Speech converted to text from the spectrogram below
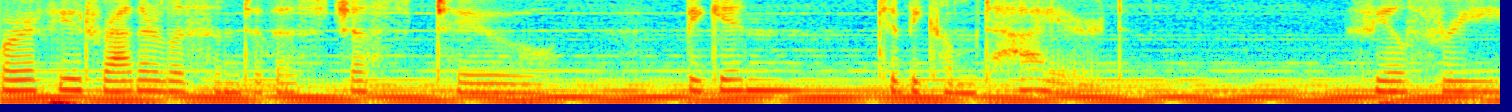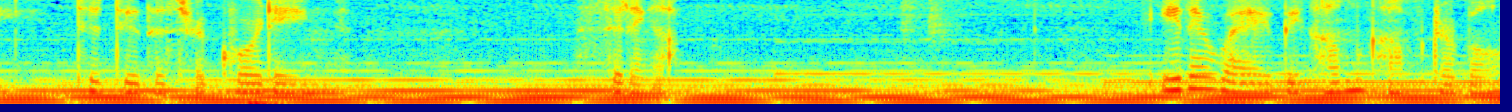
Or if you'd rather listen to this just to begin to become tired, feel free to do this recording sitting up. Either way, become comfortable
